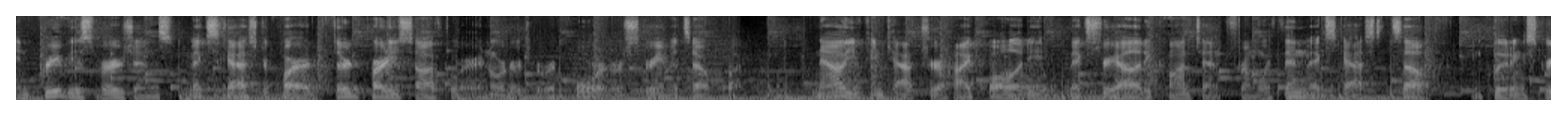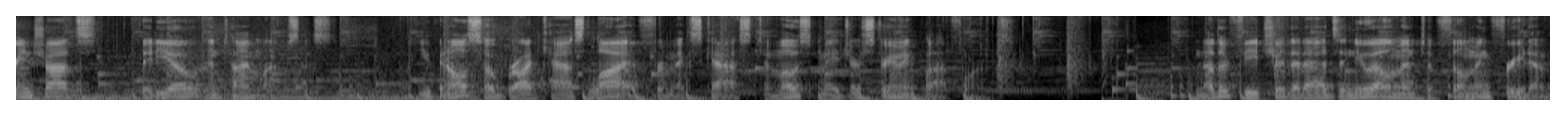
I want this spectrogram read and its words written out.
In previous versions, Mixcast required third-party software in order to record or stream its output. Now you can capture high-quality, mixed reality content from within Mixcast itself, including screenshots, video, and time lapses. You can also broadcast live from Mixcast to most major streaming platforms. Another feature that adds a new element of filming freedom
